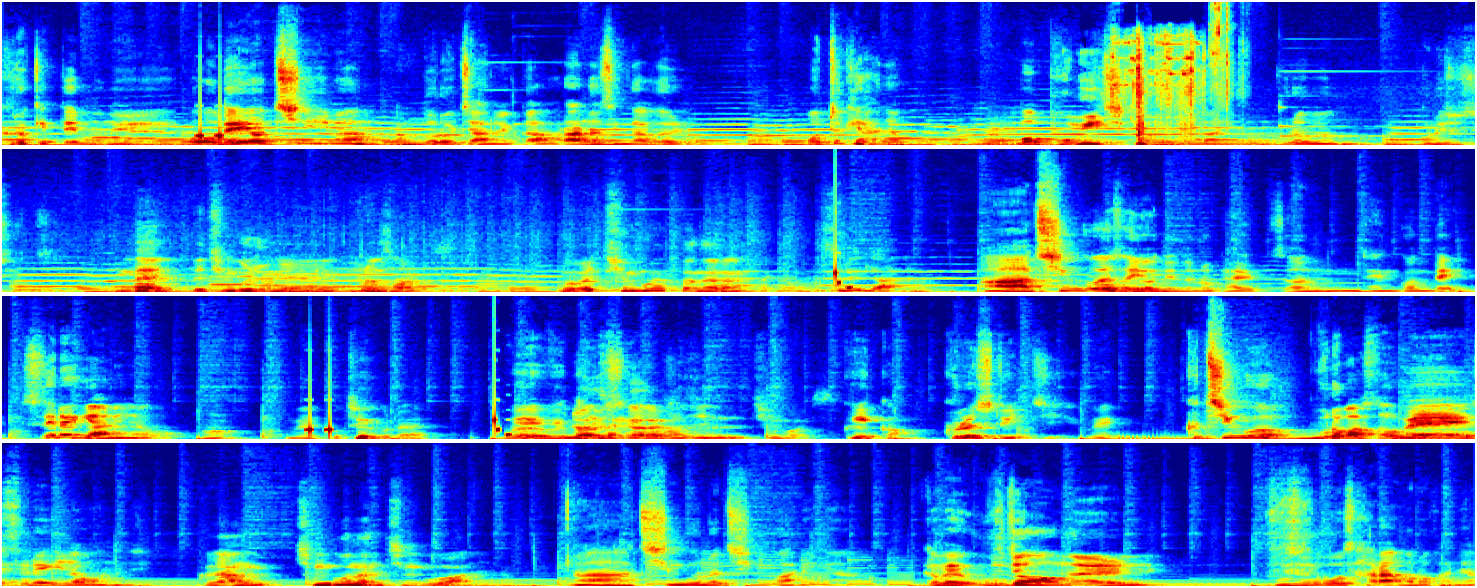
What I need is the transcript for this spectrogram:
그렇기 때문에 어, 내 여친이면 안 그러지 않을까? 라는 생각을 어떻게 하냐고 네. 뭐 봉의시켜는 것도 아니고 그러면 뭐 보내줄 수 있지 근데 내 친구 중에 그런 사람 있어. 너왜 친구였던 애랑 사겨? 쓰레기 아니야? 아 친구에서 연인으로 발전된 건데 쓰레기 아니냐고? 어 왜? 어떻게 그래? 왜? 왜 이런 그럴 수 생각을? 가진 친구가 있어. 그니까 그럴 수도 있지 왜? 그 친구 물어봤어 왜 쓰레기라고 하는지? 그냥 친구는 친구 아니야. 아 친구는 친구 아니냐 그러니까 왜 우정을 부수고 사랑으로 가냐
